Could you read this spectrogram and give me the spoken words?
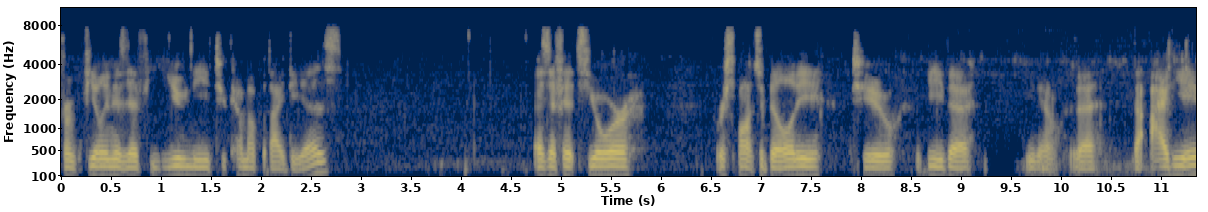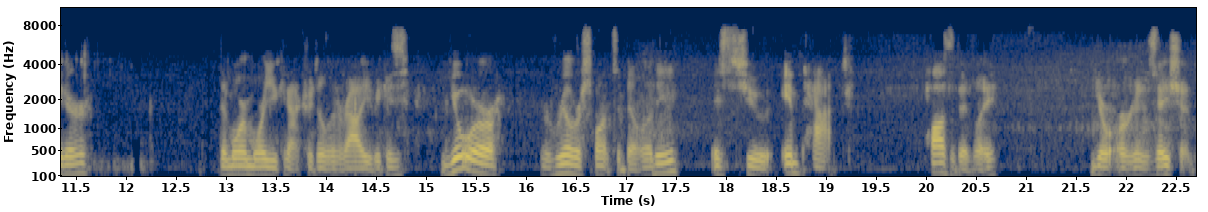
from feeling as if you need to come up with ideas, as if it's your responsibility to be the, you know, the the ideator, the more and more you can actually deliver value because your real responsibility is to impact positively your organization.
